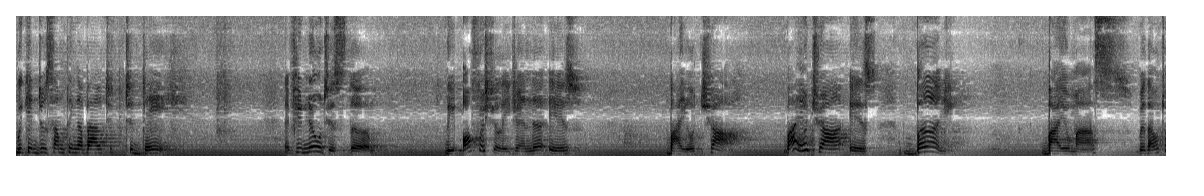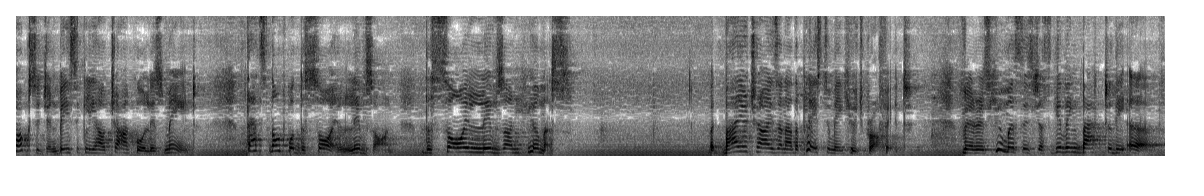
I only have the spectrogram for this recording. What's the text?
We can do something about it today. If you notice, the, the official agenda is biochar. Biochar is burning biomass without oxygen, basically how charcoal is made. That's not what the soil lives on. The soil lives on humus. But biochar is another place to make huge profit. Whereas humus is just giving back to the earth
